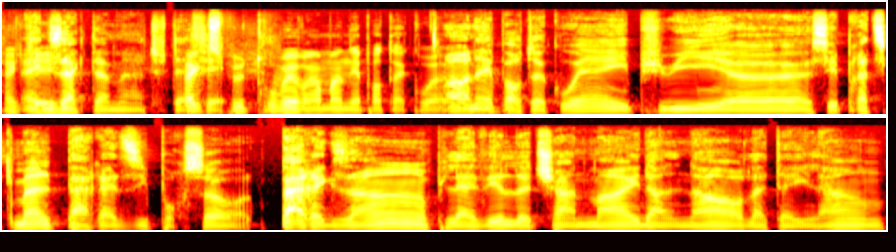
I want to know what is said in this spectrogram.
Exactement, tout à Fait que fait. tu peux trouver vraiment n'importe quoi. Ah, n'importe quoi. Et puis, euh, c'est pratiquement le paradis pour ça. Par exemple, la ville de Chiang Mai, dans le nord de la Thaïlande,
